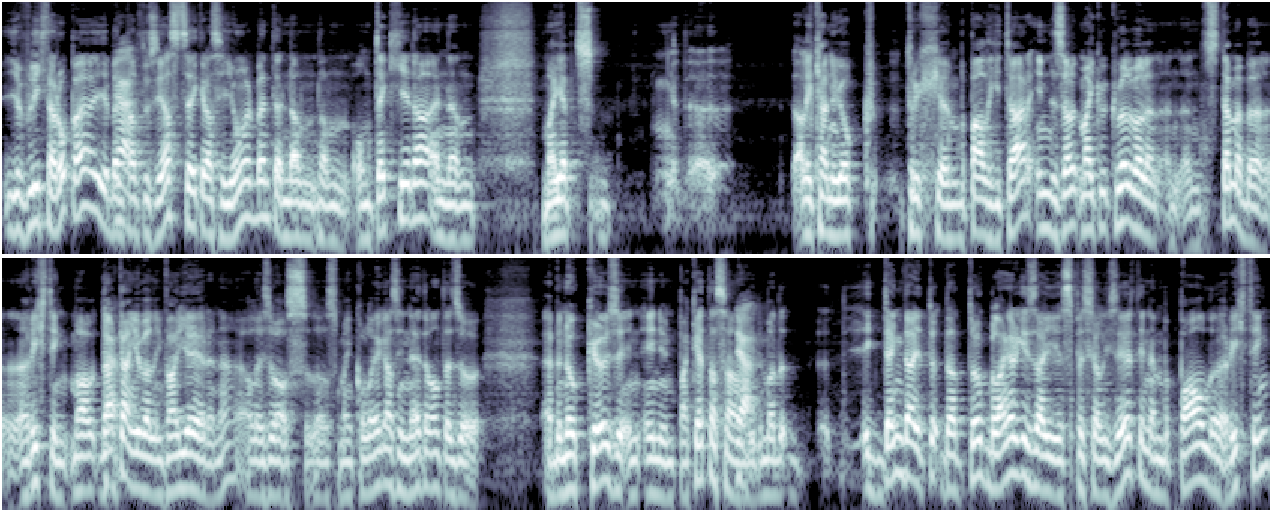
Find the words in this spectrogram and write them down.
Je vliegt daarop, hè. je bent Ja. enthousiast, zeker als je jonger bent, en dan, dan ontdek je dat. En dan, maar je hebt... eh, al, ik ga nu ook terug een bepaalde gitaar in dezelfde... Maar ik, ik wil wel een, een, een stem hebben, een richting. Maar daar Ja. kan je wel in variëren. Hè. Allee, zoals, zoals mijn collega's in Nederland en zo hebben ook keuze in, in hun pakket dat ze aanbieden. Maar de- ik denk dat, je, dat het ook belangrijk is dat je je specialiseert in een bepaalde richting.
